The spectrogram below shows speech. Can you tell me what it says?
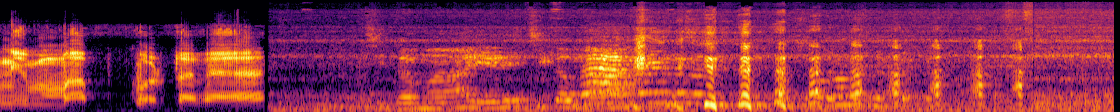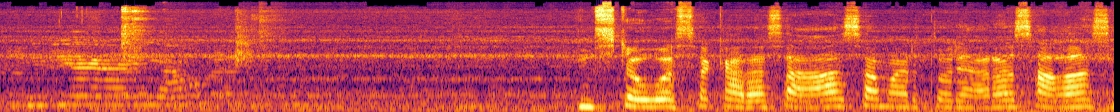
ನಿಮ್ಮ ಅಪ್ಪ ಕೊಡ್ತಾನೆ. ಸ್ಟವ್ ಹಸಕ್ಕೆ ಅರ ಸಾಹಸ ಮಾಡ್ತವ್ರೆ ಅರ ಸಾಹಸ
